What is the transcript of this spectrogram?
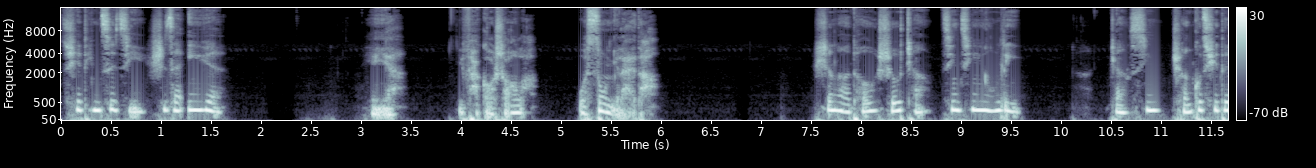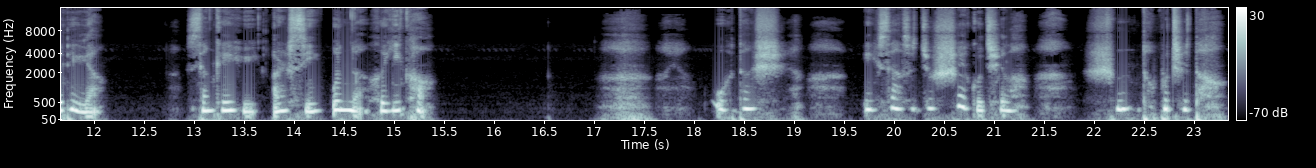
确定自己是在医院。妍妍，你发高烧了，我送你来的。沈老头手掌轻轻用力，掌心传过去的力量，想给予儿媳温暖和依靠。我当时一下子就睡过去了，什么都不知道。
